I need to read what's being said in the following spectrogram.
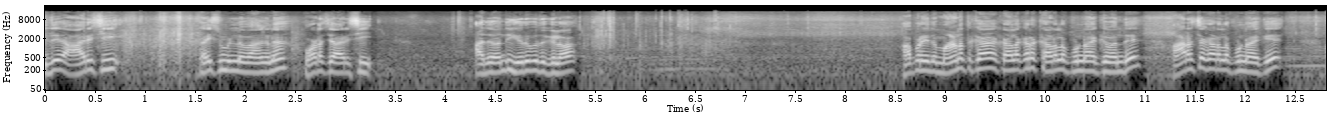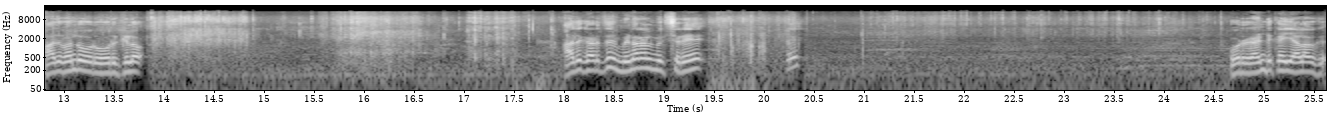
இது அரிசி. ரைஸ் மில்லு வாங்கின உடச்ச அரிசி. அது வந்து இருபது கிலோ. அப்புறம் இந்த மணத்துக்காக கலக்கிற கடலை புண்ணாக்கு வந்து அரைச்ச கடலை புண்ணாக்கு அது வந்து ஒரு ஒரு கிலோ. அதுக்கு அடுத்து மினரல் மிக்சரு ஒரு ரெண்டு கை அளவுக்கு.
